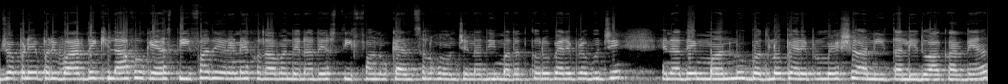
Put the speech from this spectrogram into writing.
ਜੋ ਆਪਣੇ ਪਰਿਵਾਰ ਦੇ ਖਿਲਾਫ ਹੋ ਕੇ ਅਸਤੀਫਾ ਦੇ ਰਹੇ ਨੇ ਖੁਦਾਵੰਦ ਇਹਨਾਂ ਦੇ ਅਸਤੀਫਾ ਨੂੰ ਕੈਨਸਲ ਹੋਣ 'ਚ ਇਹਨਾਂ ਦੀ ਮਦਦ ਕਰੋ ਪਿਆਰੇ ਪ੍ਰਭੂ ਜੀ। ਇਹਨਾਂ ਦੇ ਮਨ ਨੂੰ ਬਦਲੋ ਪਿਆਰੇ ਪਰਮੇਸ਼ਰ ਅਨੀਤਾ ਲਈ ਦੁਆ ਕਰਦੇ ਹਾਂ।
